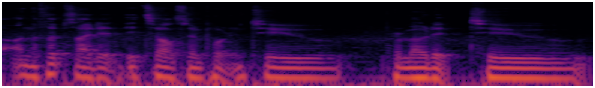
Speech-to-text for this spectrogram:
on the flip side, it, it's also important to promote it to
